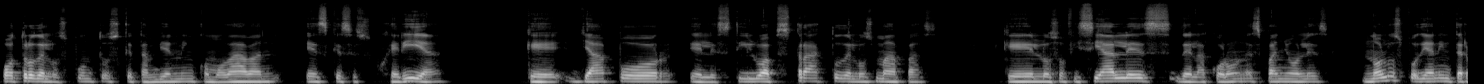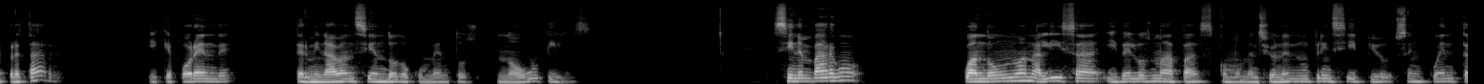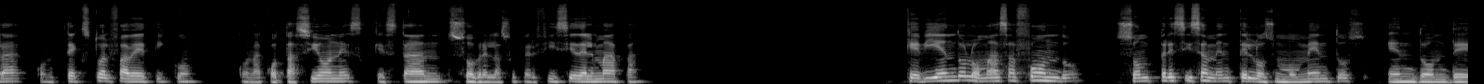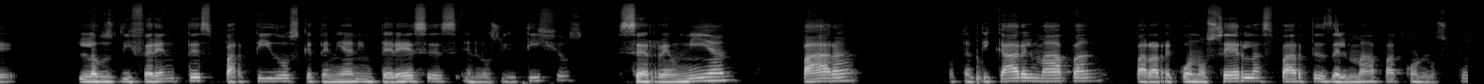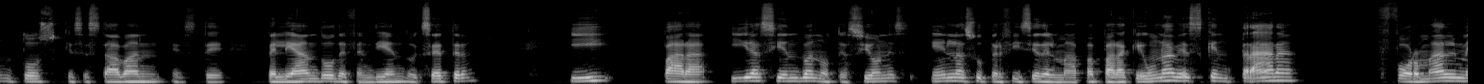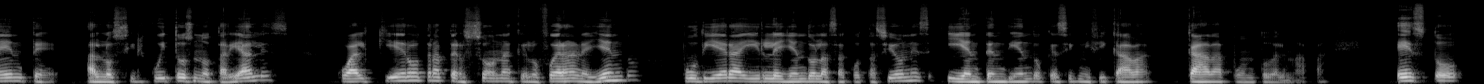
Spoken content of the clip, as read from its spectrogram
Otro de los puntos que también me incomodaban es que se sugería que ya por el estilo abstracto de los mapas, que los oficiales de la corona españoles no los podían interpretar y que por ende terminaban siendo documentos no útiles. Sin embargo, cuando uno analiza y ve los mapas, como mencioné en un principio, se encuentra con texto alfabético, con acotaciones que están sobre la superficie del mapa, que viéndolo más a fondo son precisamente los momentos en donde los diferentes partidos que tenían intereses en los litigios se reunían para autenticar el mapa, para reconocer las partes del mapa con los puntos que se estaban este, peleando, defendiendo, etc. Y para ir haciendo anotaciones en la superficie del mapa para que una vez que entrara formalmente a los circuitos notariales, cualquier otra persona que lo fuera leyendo pudiera ir leyendo las acotaciones y entendiendo qué significaba cada punto del mapa. Esto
